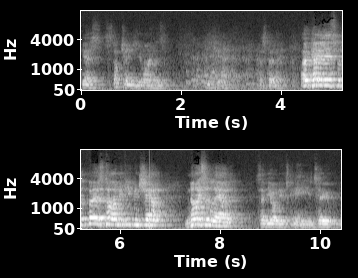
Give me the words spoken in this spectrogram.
Yes. Stop changing your mind, Liz. Thank you. That's better. Okay, Liz, for the first time, if you can shout nice and loud so the audience can hear you too.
